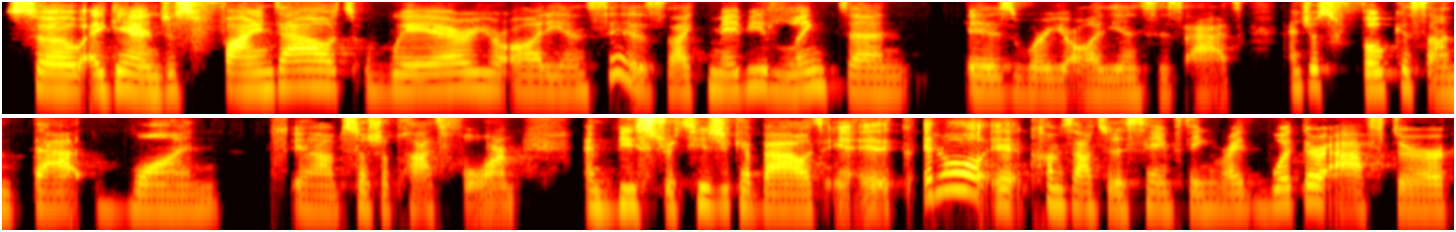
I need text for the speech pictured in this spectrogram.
So again, just find out where your audience is. Like maybe LinkedIn is where your audience is at, and just focus on that one um, social platform and be strategic about it, it, it all it comes down to the same thing right what they're after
